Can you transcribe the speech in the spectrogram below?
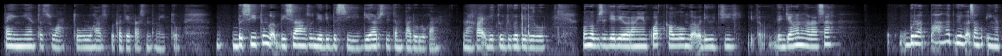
pengen sesuatu lo harus bekerja keras tentang itu. Besi itu nggak bisa langsung jadi besi dia harus ditempa dulu kan nah kayak gitu juga diri lo lo nggak bisa jadi orang yang kuat kalau lo nggak diuji gitu. Dan jangan ngerasa berat banget gue nggak sanggup. Ingat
